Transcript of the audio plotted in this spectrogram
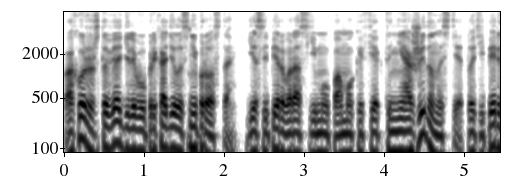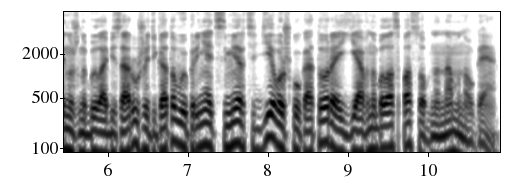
Похоже, что Вягелеву приходилось непросто. Если первый раз ему помог эффект неожиданности, то теперь нужно было обезоружить готовую принять смерть девушку, которая явно была способна на многое.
